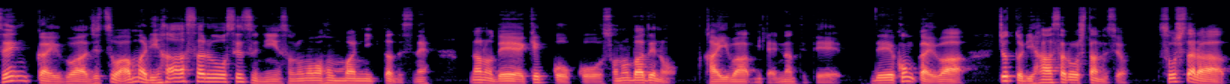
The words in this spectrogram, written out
前回は実はあんまりリハーサルをせずにそのまま本番に行ったんですね。なので結構こう、その場での会話みたいになってて、で、今回はちょっとリハーサルをしたんですよ。そうしたら、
